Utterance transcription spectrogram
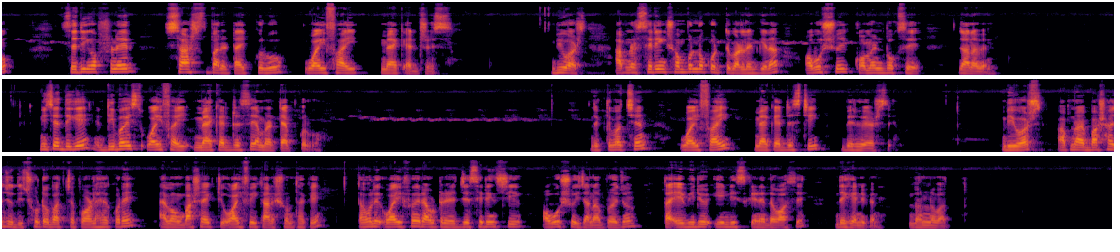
সেটিং অপশনের সার্চ বারে টাইপ করব ওয়াইফাই ম্যাক অ্যাড্রেস ভিউয়ার্স আপনার সেটিং সম্পন্ন করতে পারলেন কিনা অবশ্যই কমেন্ট বক্সে জানাবেন। নিচের দিকে ডিভাইস ওয়াইফাই ম্যাক অ্যাড্রেসে আমরা ট্যাপ করব। দেখতে পাচ্ছেন ওয়াইফাই ম্যাক অ্যাড্রেসটি বের হয়ে আসছে। ভিউয়ার্স আপনার বাসায় যদি ছোট বাচ্চা পড়ালেখা করে এবং বাসায় একটি ওয়াইফাই কানেকশন থাকে তাহলে ওয়াইফাই রাউটারের যে সেটিংসটি অবশ্যই জানা প্রয়োজন, তা এই ভিডিও ইন্ড স্ক্রিনে দেওয়া আছে, দেখে নেবেন। ধন্যবাদ।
